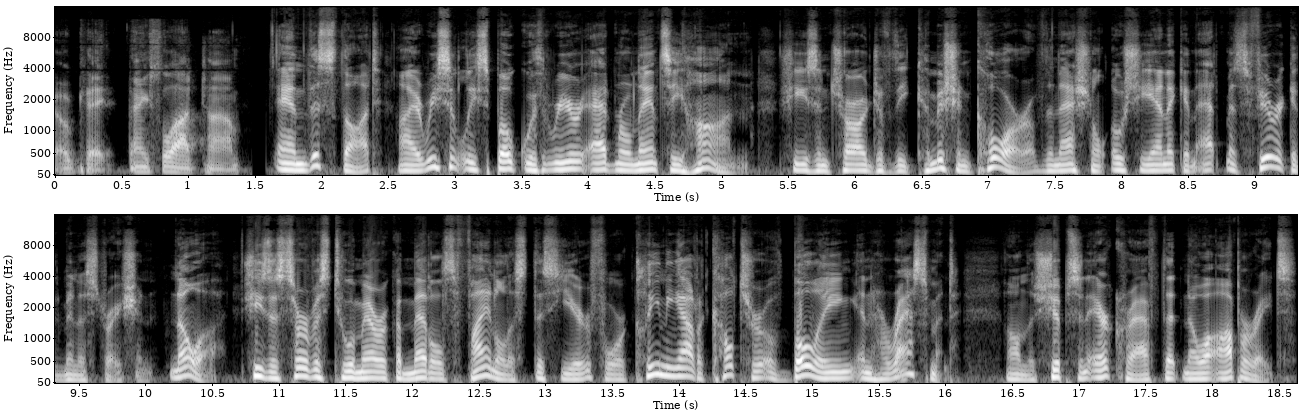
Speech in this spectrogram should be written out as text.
Okay. Thanks a lot, Tom. And this thought I recently spoke with Rear Admiral Nancy Hann. She's in charge of the Commission Corps of the National Oceanic and Atmospheric Administration, NOAA. She's a Service to America Medals finalist this year for cleaning out a culture of bullying and harassment on the ships and aircraft that NOAA operates.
